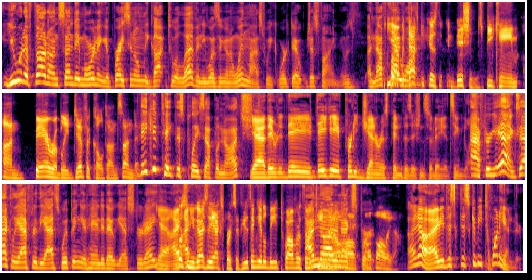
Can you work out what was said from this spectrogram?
you would have thought on Sunday morning if Bryson only got to eleven, he wasn't going to win last week. Worked out just fine. It was enough. Yeah, by but that's because the conditions became unbearably difficult on Sunday. they can take this place up a notch. Yeah, they they they gave pretty generous pin positions today. It seemed like. After yeah, exactly. After the ass whipping it handed out yesterday. Yeah, I, Listen, I, you guys are the experts. If you think it'll be twelve or thirteen, not an I'll- I'll- expert. I'll follow you. I know. I mean, this this could be twenty under.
